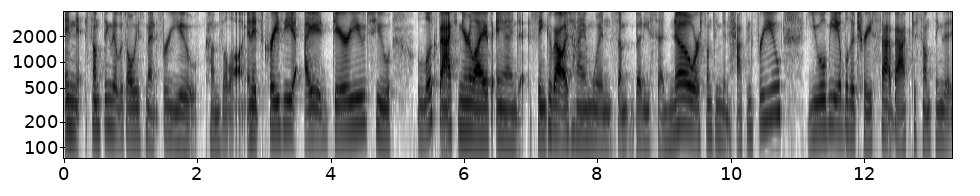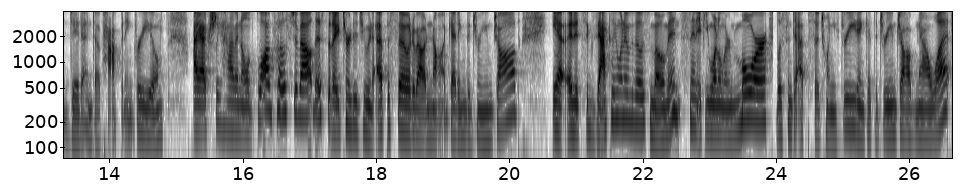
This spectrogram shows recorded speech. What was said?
and something that was always meant for you comes along. And it's crazy. I dare you to look back in your life and think about a time when somebody said no or something didn't happen for you, you will be able to trace that back to something that did end up happening for you. I actually have an old blog post about this that I turned into an episode about not getting the dream job. And it's exactly one of those moments. And if you want to learn more, listen to episode 23, didn't get the dream job, now what?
